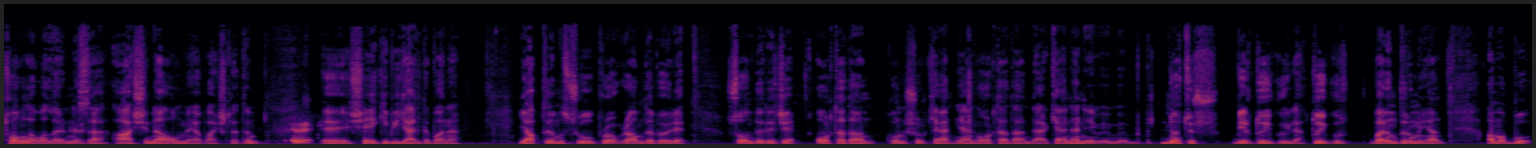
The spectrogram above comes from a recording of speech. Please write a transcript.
tonlamalarınıza aşina olmaya başladım. Evet. Ee, şey gibi geldi bana. Yaptığımız çoğu programda böyle son derece ortadan konuşurken yani ortadan derken hani nötr bir duyguyla, duygu barındırmayan ama bu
